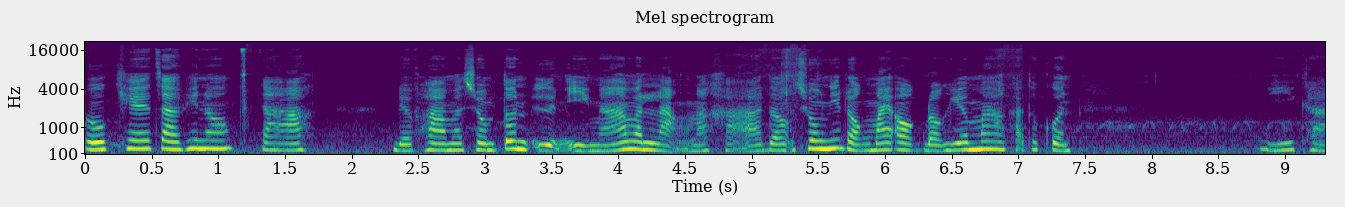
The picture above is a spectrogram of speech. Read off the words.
โอเคจ้ะพี่น้องจ้า เดี๋ยวพามาชมต้นอื่นอีกนะวันหลังนะคะดอกช่วงนี้ดอกไม้ออกดอกเยอะมากค่ะทุกคน นี่ค่ะ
